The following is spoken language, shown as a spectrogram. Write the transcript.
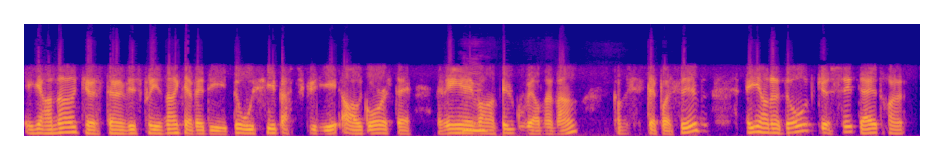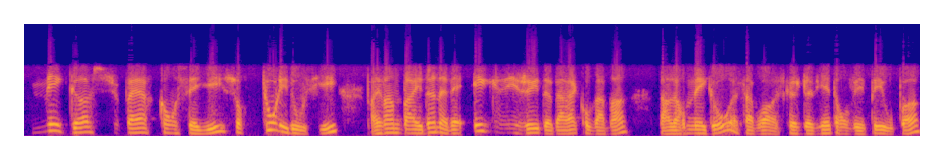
Et il y en a que c'était un vice-président qui avait des dossiers particuliers. Al Gore, c'était réinventer le gouvernement, comme si c'était possible. Et il y en a d'autres que c'est d'être un méga super conseiller sur tous les dossiers. Par exemple, Biden avait exigé de Barack Obama, dans leur négo, à savoir est-ce que je deviens ton VP ou pas,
